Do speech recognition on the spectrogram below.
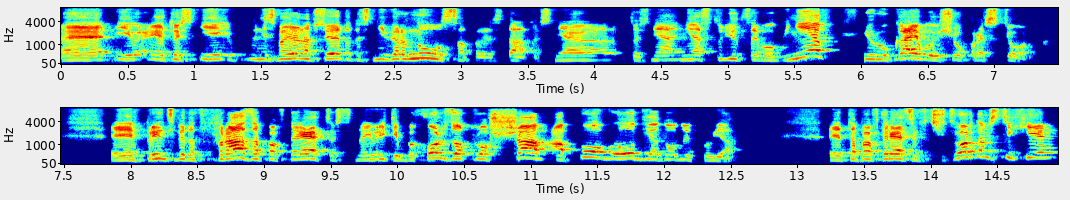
Э, и, э, то есть, и несмотря на все это, то есть не вернулся, то есть, да, то есть, не, то есть не, не остудился его гнев, и рука его еще простерта. Э, в принципе, эта фраза повторяется то есть, на иврите «Бехоль зот лошав апов от ядон и туя». Это повторяется в четвертом стихе,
